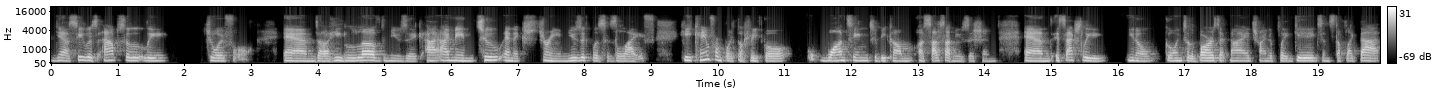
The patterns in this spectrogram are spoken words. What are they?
Yes, he was absolutely joyful and uh, he loved music. I, I mean, to an extreme. Music was his life. He came from Puerto Rico wanting to become a salsa musician. And it's actually, you know, going to the bars at night, trying to play gigs and stuff like that,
